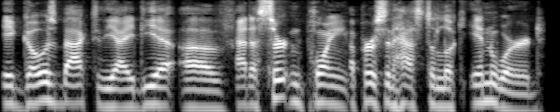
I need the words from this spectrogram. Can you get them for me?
It goes back to the idea of at a certain point, a person has to look inward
